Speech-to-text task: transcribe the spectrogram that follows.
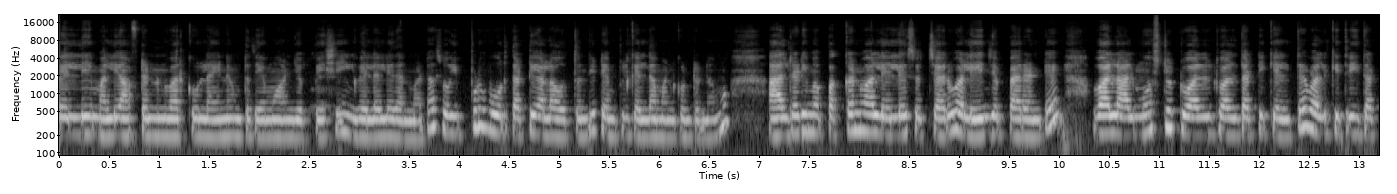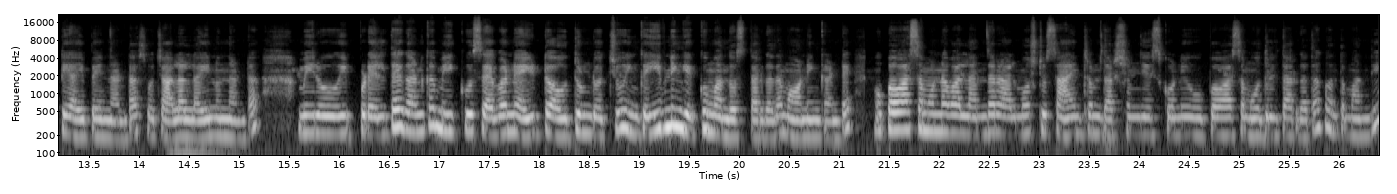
వెళ్ళి మళ్ళీ ఆఫ్టర్నూన్ వరకు లైన్ ఉంటుందేమో అని చెప్పేసి వెళ్ళలేదన్నమాట. సో ఇప్పుడు ఫోర్ థర్టీ అలా అవుతుంది. టెంపుల్కి వెళ్దాం అనుకుంటున్నాము. ఆల్రెడీ మా పక్కన వాళ్ళు వెళ్ళేసి వచ్చారు. వాళ్ళు ఏం చెప్పారంటే వాళ్ళు ఆల్మోస్ట్ ట్వెల్వ్ ట్వెల్వ్ థర్టీకి వెళ్తే వాళ్ళకి త్రీ థర్టీ అయిపోయిందంట. సో చాలా లైన్ ఉందంట. మీరు ఇప్పుడు వెళ్తే కనుక మీకు సెవెన్ ఎయిట్ అవుతుండొచ్చు. ఇంకా ఈవినింగ్ ఎక్కువ మంది వస్తారు కదా మార్నింగ్ కంటే. ఉపవాసం ఉన్న వాళ్ళందరూ ఆల్మోస్ట్ సాయంత్రం దర్శనం చేసుకొని ఉపవాసం వదులుతారు కదా కొంతమంది.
